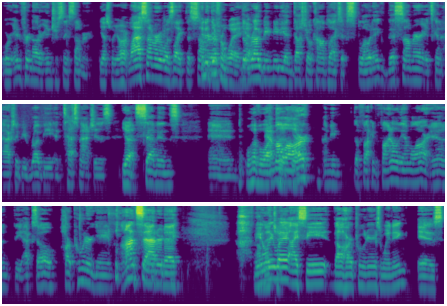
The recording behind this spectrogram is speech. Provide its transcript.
we're in for another interesting summer. Yes, we are. Last summer was like the summer In a different way. the yeah. rugby media industrial complex exploding. This summer it's gonna actually be rugby and test matches, yeah. sevens and We'll have a lot. to- MLR. I mean, the fucking final of the MLR and the XO Harpooner game on Saturday. The I'll only way I see the Harpooners winning is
